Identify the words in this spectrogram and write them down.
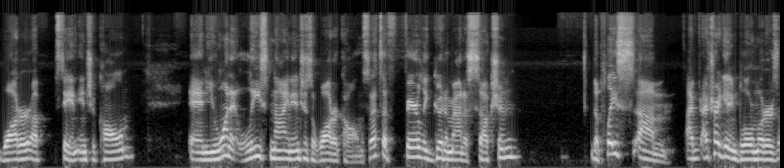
water up, say, an inch a column. And you want at least nine inches of water column. So that's a fairly good amount of suction. The place, um, I've, I've tried getting blower motors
